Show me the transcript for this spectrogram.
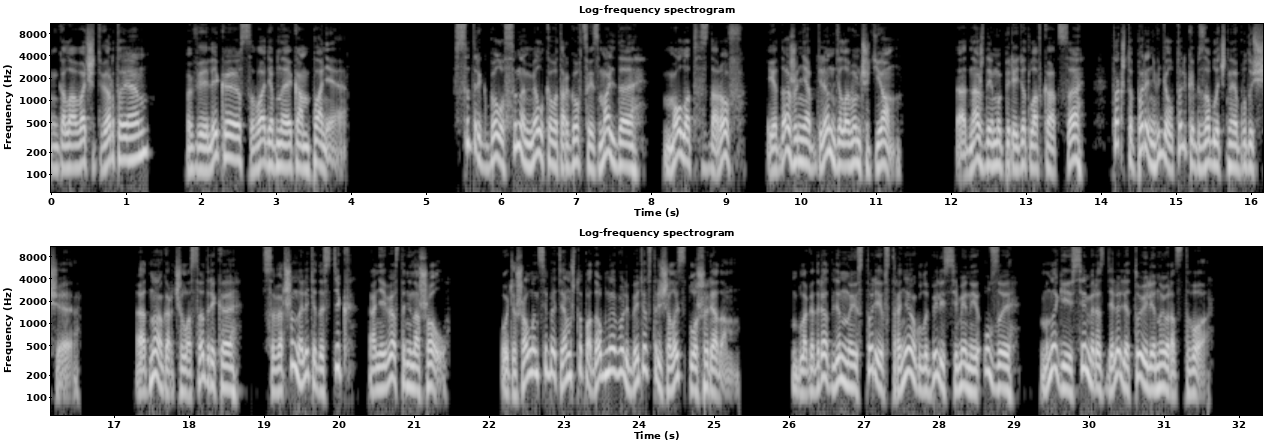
Глава 4. Великая свадебная кампания. Сетрик был сыном мелкого торговца из Мальда, молод, здоров и даже не обделен деловым чутьем. Однажды ему перейдет лавка отца, так что парень видел только безоблачное будущее. Одно огорчило Седрика — совершеннолетие достиг, а невесты не нашел. Утешал он себя тем, что подобное в Ульбете встречалось сплошь и рядом. Благодаря длинной истории в стране углубились семейные узы, многие семьи разделяли то или иное родство.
